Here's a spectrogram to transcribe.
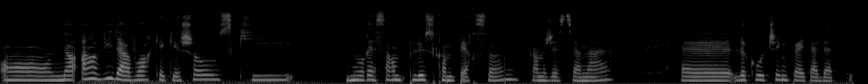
on a envie d'avoir quelque chose qui nous ressemble plus comme personne, comme gestionnaire, euh, le coaching peut être adapté.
